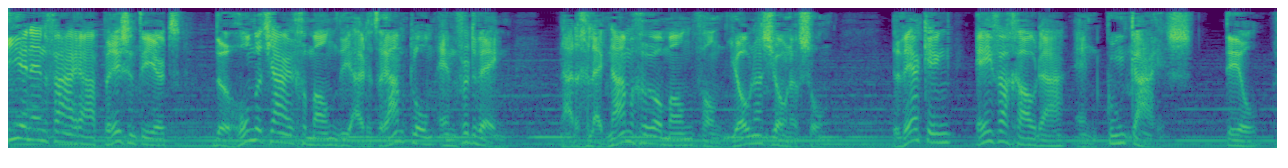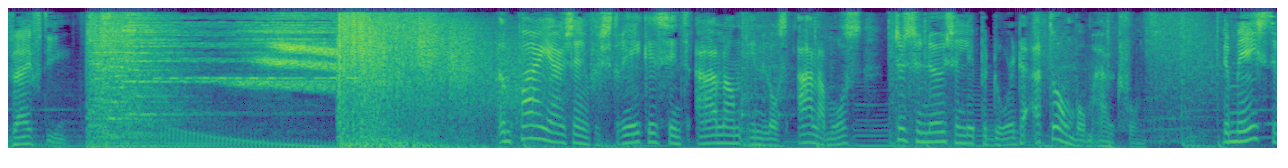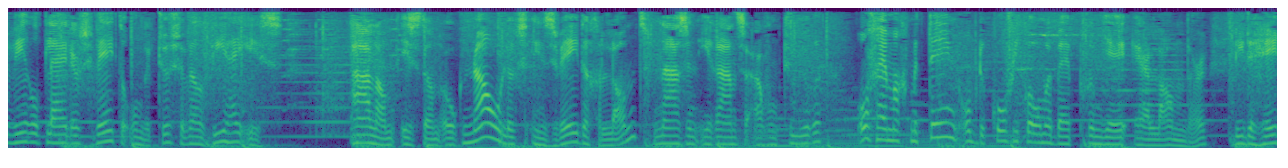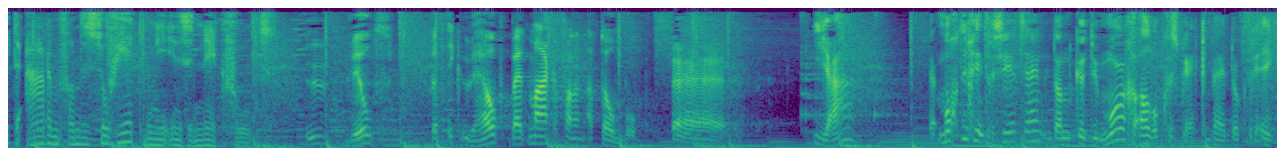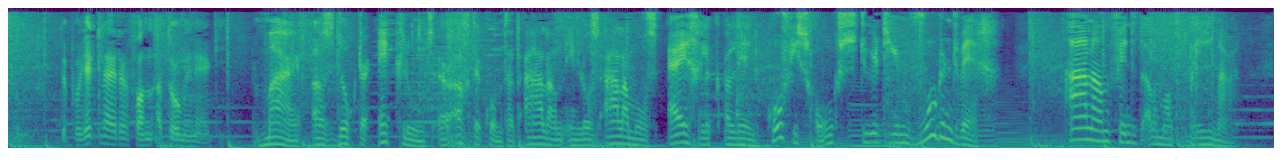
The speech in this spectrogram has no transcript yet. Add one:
BNN-VARA presenteert De 100-jarige man die uit het raam klom en verdween. Naar de gelijknamige roman van Jonas Jonasson. Bewerking Eva Gouda en Koen Karis. Deel 15. Een paar jaar zijn verstreken sinds Alan in Los Alamos tussen neus en lippen door de atoombom uitvond. De meeste wereldleiders weten ondertussen wel wie hij is. Alan is dan ook nauwelijks in Zweden geland na zijn Iraanse avonturen... of hij mag meteen op de koffie komen bij premier Erlander... die de hete adem van de Sovjet-Unie in zijn nek voelt. U wilt dat ik u help bij het maken van een atoombom? Eh, ja. Ja, Mocht u geïnteresseerd zijn, dan kunt u morgen al op gesprek bij dokter Eklund, de projectleider van Atoomenergie. Maar als dokter Eklund erachter komt dat Alan in Los Alamos eigenlijk alleen koffie schonk... stuurt hij hem woedend weg. Alan vindt het allemaal prima.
